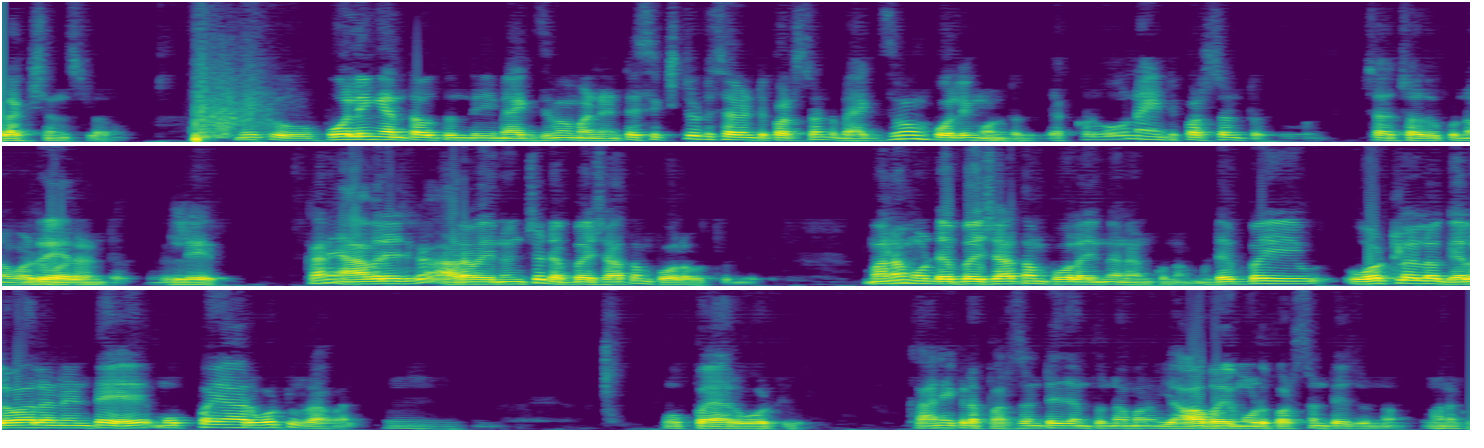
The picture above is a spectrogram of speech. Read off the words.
ఎలక్షన్స్లో మీకు పోలింగ్ ఎంత అవుతుంది? మ్యాక్సిమం అని అంటే sixty to seventy percent maximum polling ఉంటుంది. ఎక్కడో నైంటీ పర్సెంట్ చదువుకున్న వాళ్ళు. లేరు కానీ యావరేజ్గా అరవై నుంచి డెబ్బై శాతం పోల్ అవుతుంది. మనము డెబ్బై శాతం పోల్ అయిందని అనుకున్నాం. డెబ్బై ఓట్లలో గెలవాలని అంటే ముప్పై ఆరు ఓట్లు రావాలి. ముప్పై ఆరు ఓట్లు. కానీ ఇక్కడ పర్సంటేజ్ ఎంత ఉన్నాం మనం యాభై మూడు పర్సంటేజ్ ఉన్నాం. మనకు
